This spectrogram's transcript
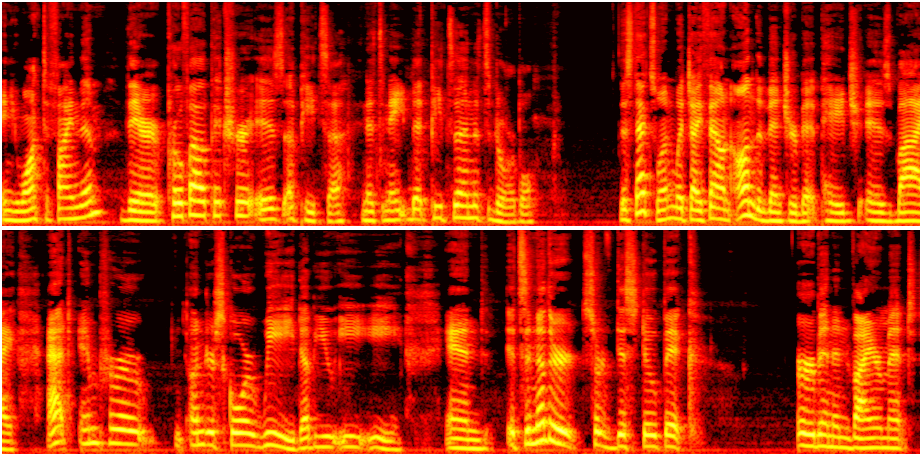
and you want to find them, their profile picture is a pizza, and it's an 8 bit pizza and it's adorable. This next one, which I found on the VentureBit page, is by at Emperor underscore Wee, W E E. And it's another sort of dystopic urban environment,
